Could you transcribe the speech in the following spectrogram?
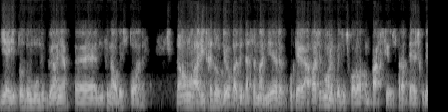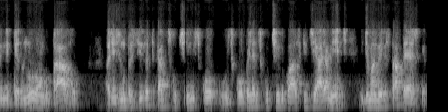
e aí todo mundo ganha é, no final da história. Então, a gente resolveu fazer dessa maneira, porque a partir do momento que a gente coloca um parceiro estratégico dentro da empresa no longo prazo, a gente não precisa ficar discutindo o escopo. O escopo ele é discutido quase que diariamente e de maneira estratégica.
